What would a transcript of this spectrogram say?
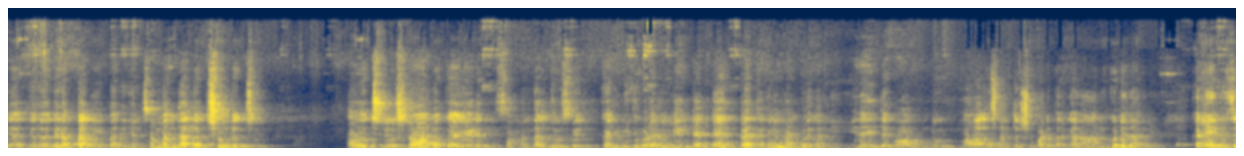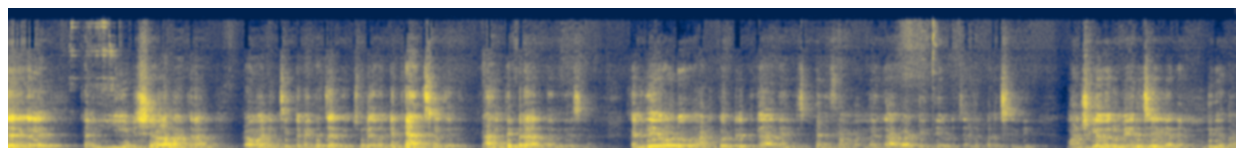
దగ్గర దగ్గర పది పదిహేను సంబంధాలు వచ్చి ఉండొచ్చు. వచ్చి చూసిన వాళ్ళు ఒక ఏడెనిమిది సంబంధాలు చూసారు కానీ ఇది కూడా నేను ఏంటంటే ప్రతిదీ నేను అనుకునేదాన్ని. ఇదైతే బాగుండు మా వాళ్ళు సంతోషపడతారు కదా అనుకునేదాన్ని. కానీ ఏది జరగలేదు. కానీ ఈ విషయంలో మాత్రం ప్రభా నీ చిత్తం అయితే జరగచ్చు లేదంటే క్యాన్సిల్ చేయి అంతే ప్రార్థన చేసిన. కానీ దేవుడు అనుకునేది కాదే చెప్పిన సంబంధం కాబట్టి దేవుడు జతపరిచింది మనుషులు ఎవరు వేరు చేయలేదని ఉంది కదా.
